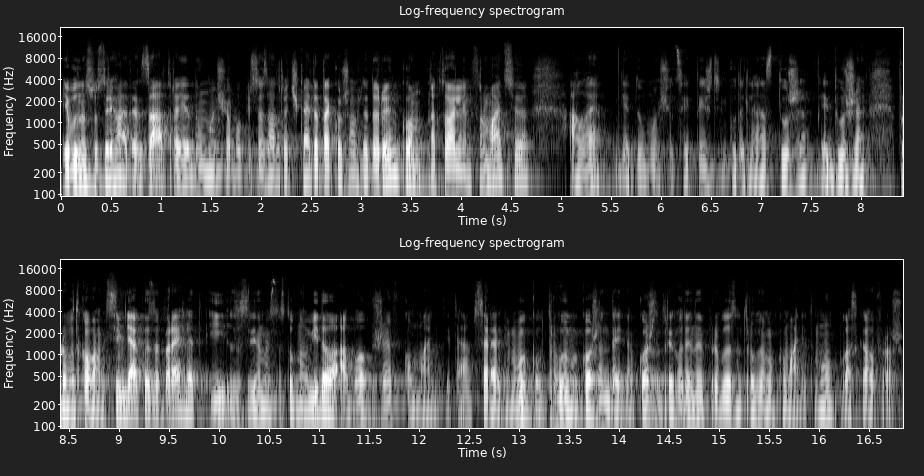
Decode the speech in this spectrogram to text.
І будемо спостерігати завтра. Я думаю, що або післязавтра чекайте також огляду ринку, актуальну інформацію. Але я думаю, що цей тиждень буде для нас дуже і дуже прибутковим. Всім дякую за перегляд і зустрінемось в наступному відео або вже в команді. Та всередині ми торгуємо кожен день, на кожні три години приблизно торгуємо в команді. Тому ласкаво прошу.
